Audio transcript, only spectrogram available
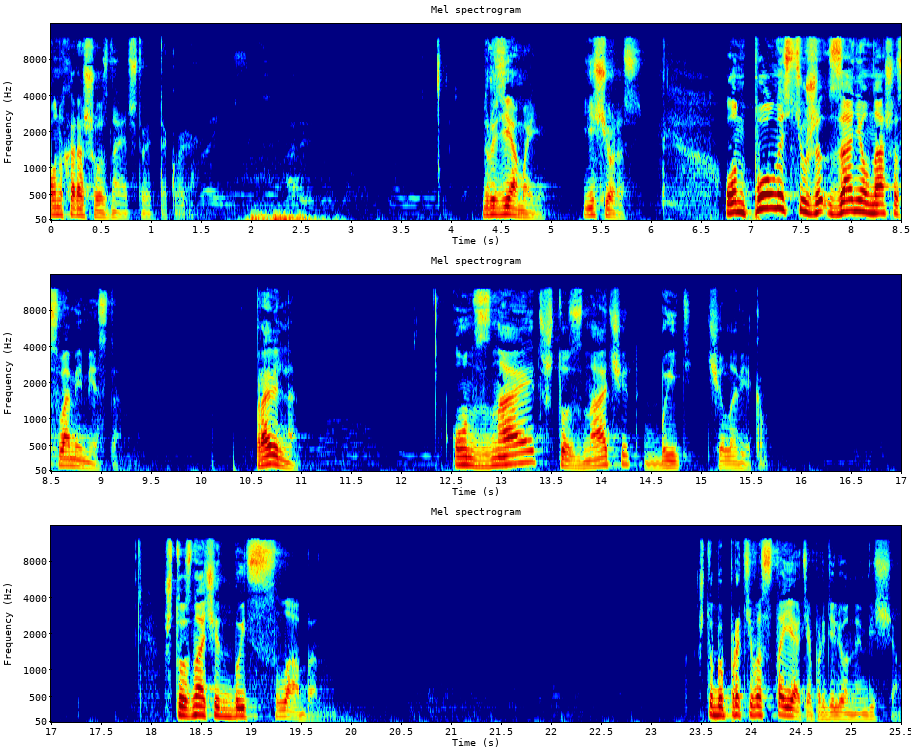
Он хорошо знает, что это такое. Друзья мои, еще раз. Он полностью занял наше с вами место. Правильно? Он знает, что значит быть человеком. Что значит быть слабым. Чтобы противостоять определенным вещам.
